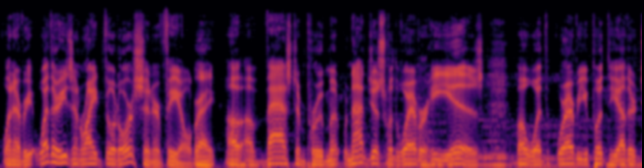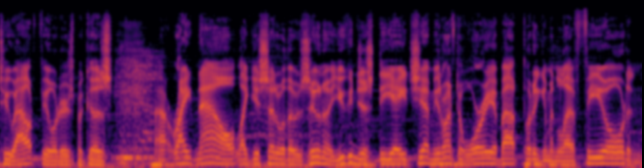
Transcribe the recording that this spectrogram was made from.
whenever, whether he's in right field or center field. Right, a, a, vast improvement, not just with wherever he is, but with wherever you put the other two outfielders. Because uh, right now, like you said with Ozuna, you can just DH him. You don't have to worry about putting him in left field and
